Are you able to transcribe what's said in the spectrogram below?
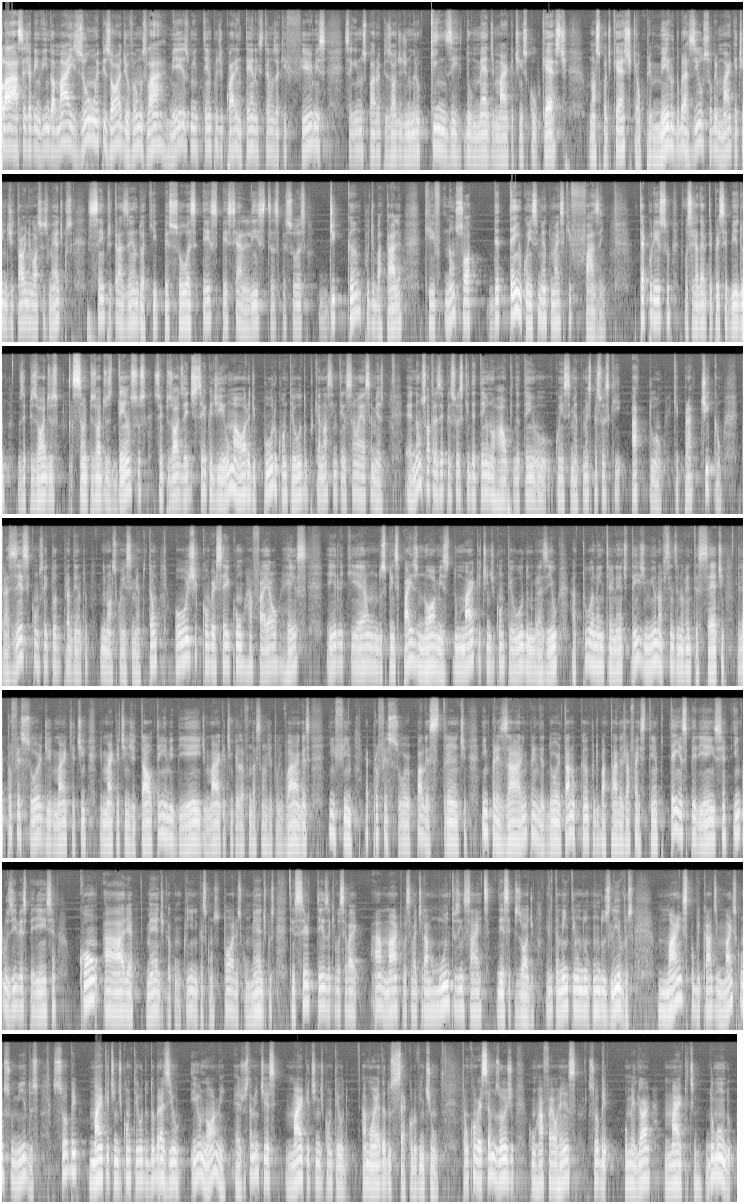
Olá, seja bem-vindo a mais um episódio. Vamos lá, mesmo em tempo de quarentena, estamos aqui firmes. Seguimos para o episódio de número 15 do Mad Marketing Schoolcast, o nosso podcast que é o primeiro do Brasil sobre marketing digital e negócios médicos, sempre trazendo aqui pessoas especialistas, pessoas de campo de batalha que não só detêm o conhecimento, mas que fazem. Até por isso, você já deve ter percebido, os episódios são episódios densos, são episódios aí de cerca de uma hora de puro conteúdo, porque a nossa intenção é essa mesmo. É não só trazer pessoas que detêm o know-how, que detêm o conhecimento, mas pessoas que atuam, que praticam, trazer esse conceito todo para dentro do nosso conhecimento. Então, hoje conversei com Rafael Reis, ele que é um dos principais nomes do marketing de conteúdo no Brasil, atua na internet desde 1997, ele é professor de marketing e marketing digital, tem MBA de marketing pela Fundação Getúlio Vargas, enfim, é professor, palestrante, empresário, empreendedor, está no campo de batalha já faz tempo, tem experiência, inclusive experiência com a área médica, com clínicas, consultórios, com médicos. Tenho certeza que você vai amar, que você vai tirar muitos insights desse episódio. Ele também tem um, um dos livros mais publicados e mais consumidos sobre marketing de conteúdo do Brasil. E o nome é justamente esse: Marketing de Conteúdo, a moeda do século 21. Então conversamos hoje com Rafael Reis sobre o melhor marketing do mundo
